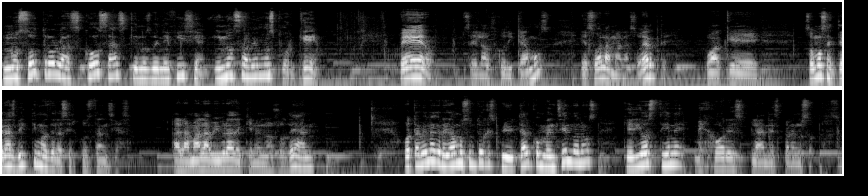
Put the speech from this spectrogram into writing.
nosotros las cosas que nos benefician y no sabemos por qué. Pero se la adjudicamos eso a la mala suerte o a que somos enteras víctimas de las circunstancias, a la mala vibra de quienes nos rodean. O también agregamos un toque espiritual convenciéndonos que Dios tiene mejores planes para nosotros.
